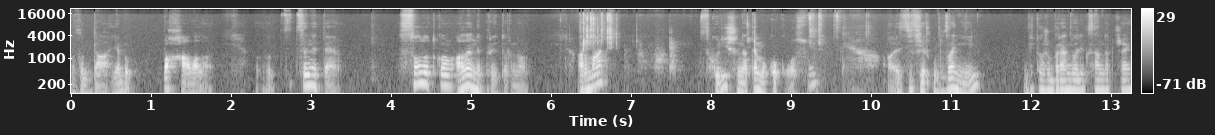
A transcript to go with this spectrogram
вода, я би похавала. Це не те. Солодко, але не приторно. Аромат скоріше на тему кокосу. Зефір у ваніль від того ж бренду Олександр Джей.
